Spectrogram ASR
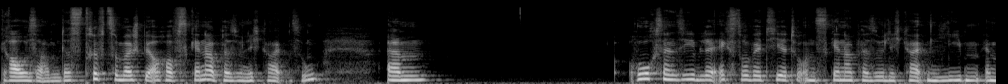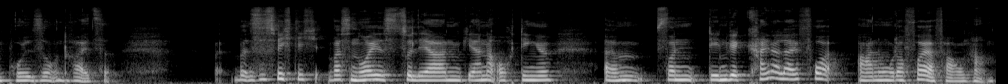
grausam. Das trifft zum Beispiel auch auf Scanner-Persönlichkeiten zu. Ähm, Hochsensible, extrovertierte und Scanner-Persönlichkeiten lieben Impulse und Reize. Es ist wichtig, was Neues zu lernen, gerne auch Dinge, ähm, von denen wir keinerlei Vorahnung oder Vorerfahrung haben.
